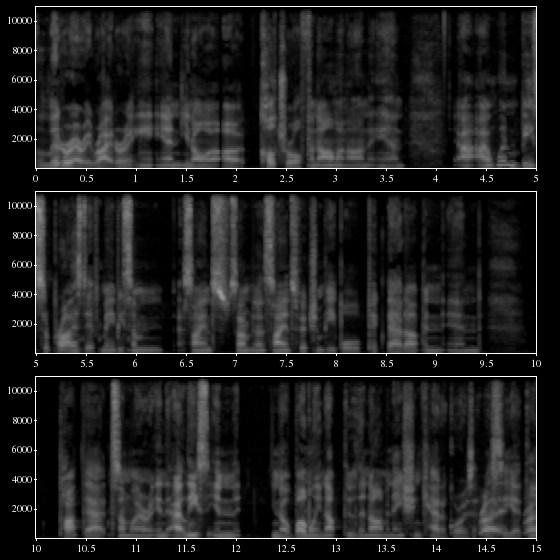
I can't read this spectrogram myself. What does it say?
literary writer and, and you know a, a, cultural phenomenon and I wouldn't be surprised if maybe some science some science fiction people pick that up and and pop that somewhere in at least in you know bubbling up through the nomination categories that right, we see at right.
